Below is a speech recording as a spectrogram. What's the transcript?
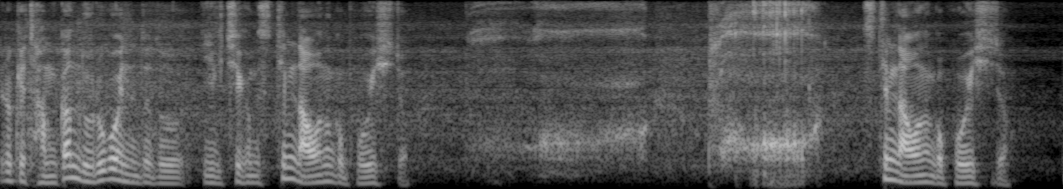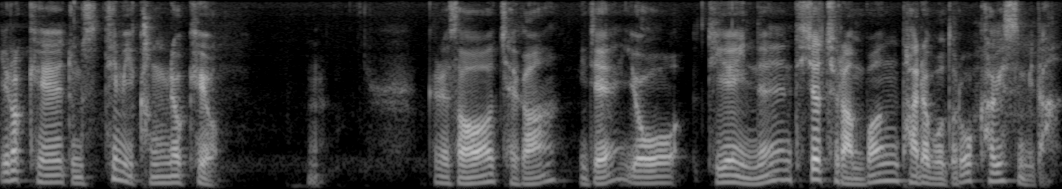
이렇게 잠깐 누르고 있는데도 이 지금 스팀 나오는 거 보이시죠? 스팀 나오는 거 보이시죠? 이렇게 좀 스팀이 강력해요. 음. 그래서 제가 이제 요 뒤에 있는 티셔츠를 한번 다려보도록 하겠습니다.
